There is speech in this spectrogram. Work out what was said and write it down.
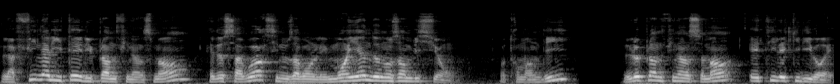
La finalité du plan de financement est de savoir si nous avons les moyens de nos ambitions. Autrement dit, le plan de financement est-il équilibré?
